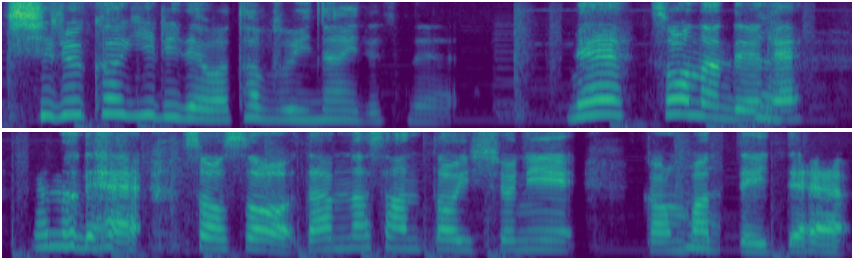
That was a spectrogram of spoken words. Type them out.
知る限りでは多分いないですね。ね、そうなんだよね。なので、そうそう、旦那さんと一緒に頑張っていて、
